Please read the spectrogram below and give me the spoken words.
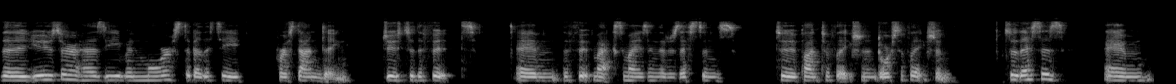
the user has even more stability for standing due to the foot, um, the foot maximising the resistance to plantar flexion and dorsiflexion. So this is, um,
